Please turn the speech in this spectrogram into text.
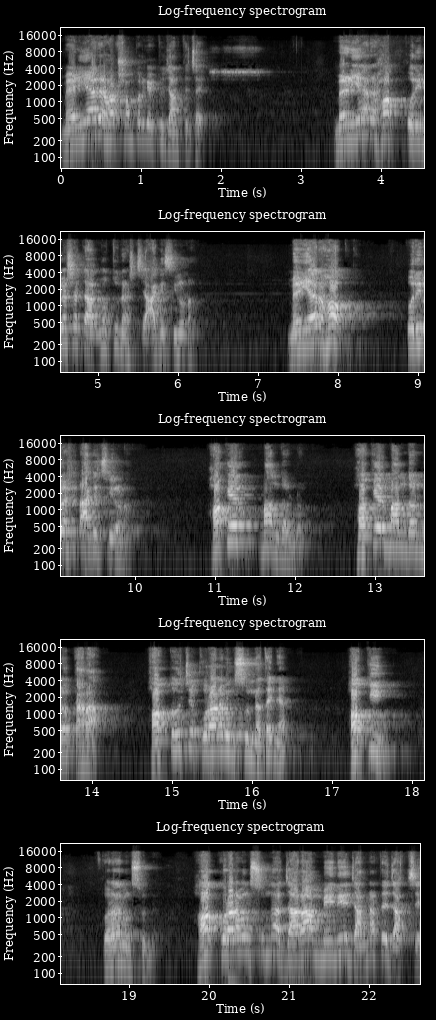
মেরিয়ার হক সম্পর্কে একটু জানতে চাই। মেরিয়ার হক পরিভাষাটা নতুন আসছে, আগে ছিল না। মেনিয়ার হক পরিভাষাটা আগে ছিল না। হকের মানদণ্ড। হকের মানদণ্ড কারা? হক তো হচ্ছে কোরআন এবং সুন্না তাই না? হক কি? কোরআন এবং সুন্না হক, কোরআন এবং সুন্না যারা মেনে জান্নাতে যাচ্ছে,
